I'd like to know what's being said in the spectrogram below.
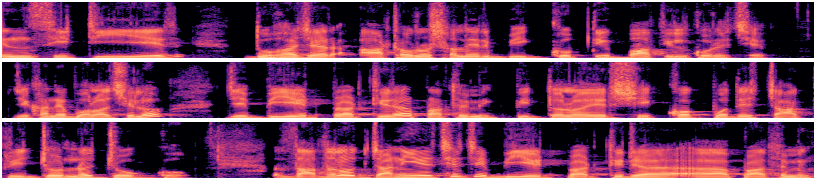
এনসিটি এর দু সালের বিজ্ঞপ্তি বাতিল করেছে। যেখানে বলা ছিল যে বিএড প্রার্থীরা প্রাথমিক বিদ্যালয়ের শিক্ষক পদে চাকরির জন্য যোগ্য। আদালত জানিয়েছে যে বিএড প্রার্থীরা প্রাথমিক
